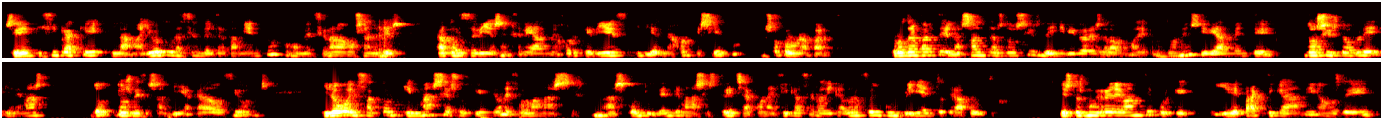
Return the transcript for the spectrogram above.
se identifica que la mayor duración del tratamiento, como mencionábamos antes, 14 días en general mejor que 10 y 10 mejor que 7, eso por una parte. Por otra parte, las altas dosis de inhibidores de la bomba de protones, idealmente dosis doble y además dos veces al día, cada 12 horas. Y luego el factor que más se asoció de forma más, más contundente, más estrecha con la eficacia erradicadora fue el cumplimiento terapéutico. Esto es muy relevante porque, y de práctica, digamos, de,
